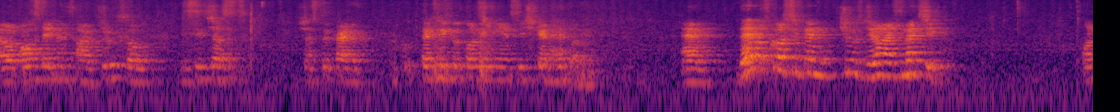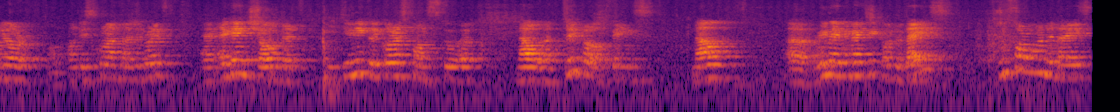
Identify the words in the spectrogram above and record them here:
uh, all statements are true, so this is just, just a kind of technical convenience which can happen. And then of course you can choose generalized metric on your on this Courant algebroid and again show that it uniquely corresponds to a, now a triple of things. Now uh, Riemannian metric on the base, two form on the base,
